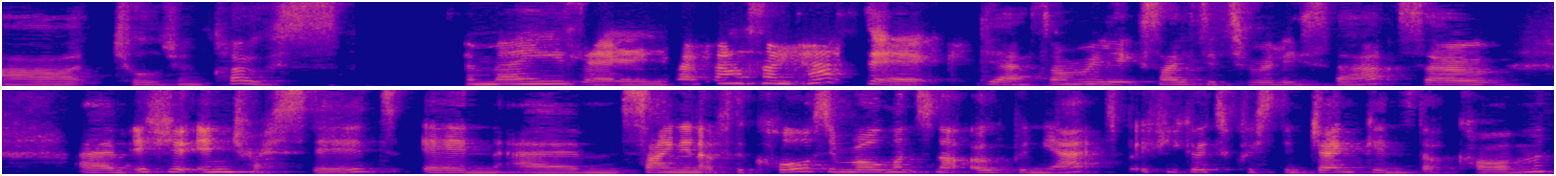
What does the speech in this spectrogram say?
our children close. Amazing. That sounds fantastic. Yeah, so I'm really excited to release that. So um, if you're interested in um, signing up for the course, enrollment's not open yet, but if you go to kristinjenkins.com,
